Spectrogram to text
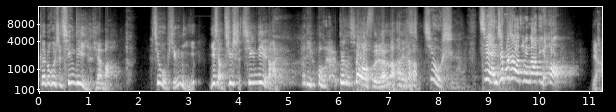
该不会是青帝倚天吧？就凭你也想驱使青帝大人？哎呦，真是笑死人了！哎呀，就是，简直不知道天高地厚。叶寒，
